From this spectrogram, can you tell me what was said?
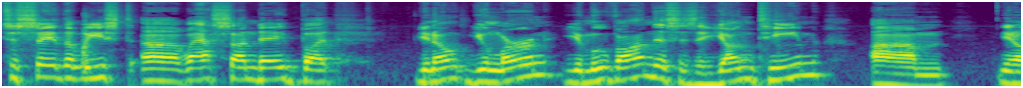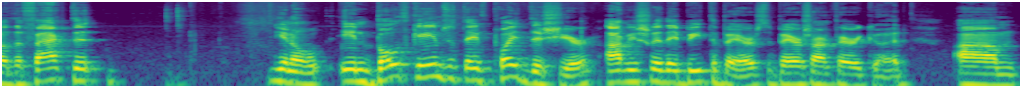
to say the least uh, last Sunday, but you know you learn, you move on. This is a young team. Um, you know, the fact that, you know, in both games that they've played this year, obviously they beat the Bears. The Bears aren't very good. Um,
